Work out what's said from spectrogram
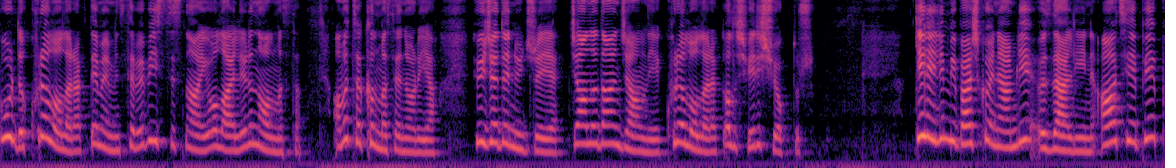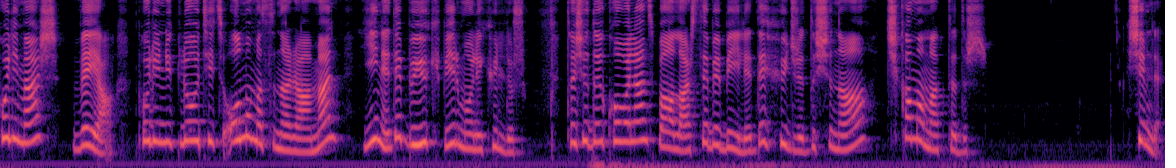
Burada kural olarak dememin sebebi istisnai olayların olması. Ama takılma sen oraya. Hücreden hücreye, canlıdan canlıya kural olarak alışveriş yoktur. Gelelim bir başka önemli özelliğine. ATP polimer veya polinükleotit olmamasına rağmen yine de büyük bir moleküldür. Taşıdığı kovalent bağlar sebebiyle de hücre dışına çıkamamaktadır. Şimdi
